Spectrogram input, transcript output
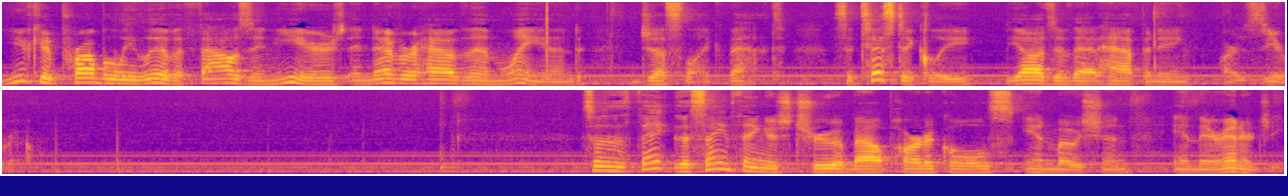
you could probably live a thousand years and never have them land just like that. Statistically, the odds of that happening are zero. So the, th- the same thing is true about particles in motion and their energy.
